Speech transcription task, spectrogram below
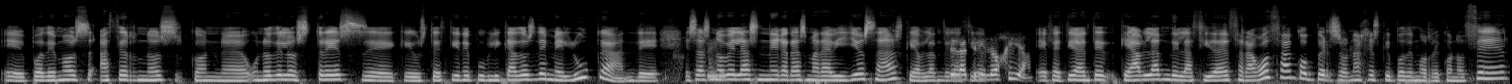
eh, podemos hacernos con uno de los tres que usted tiene publicado publicados de Meluca, de esas novelas negras maravillosas que hablan de, la, trilogía. Efectivamente, que hablan de la ciudad de Zaragoza con personajes que podemos reconocer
